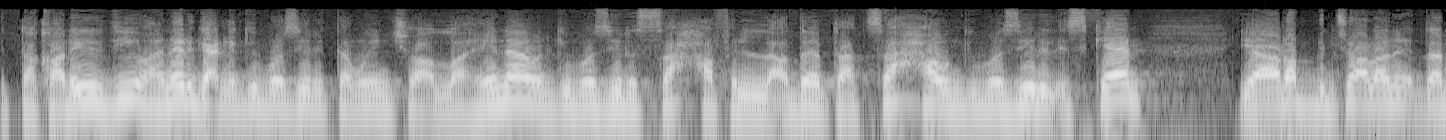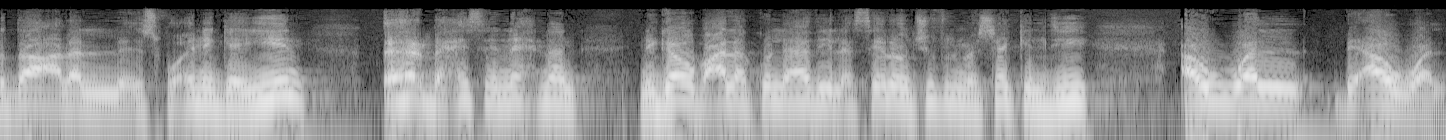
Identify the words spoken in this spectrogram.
التقارير دي وهنرجع نجيب وزير التموين إن شاء الله هنا ونجيب وزير الصحة في القضية بتاعة الصحة ونجيب وزير الإسكان. يا رب إن شاء الله نقدر ده على الأسبوعين الجايين بحيث إن إحنا نجاوب على كل هذه الأسئلة ونشوف المشاكل دي أول بأول.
